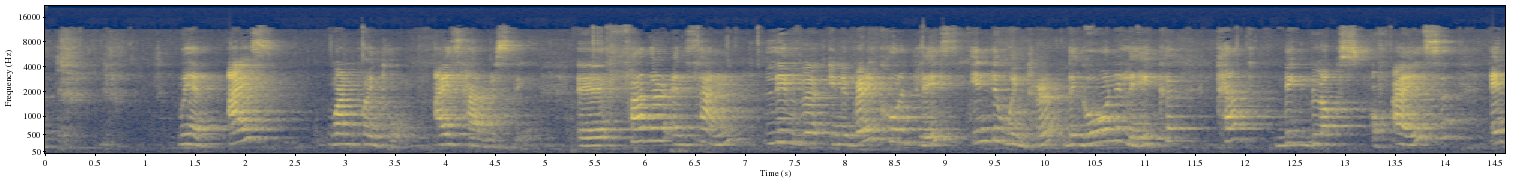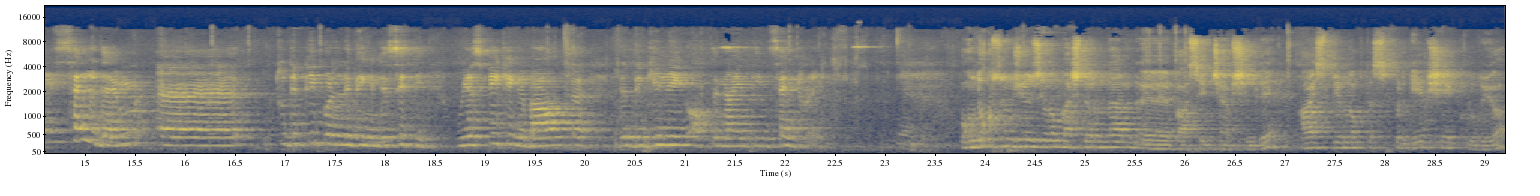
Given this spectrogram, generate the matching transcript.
we have ice 1.0, ice harvesting. Uh, father and son live in a very cold place. In the winter, they go on a lake, cut big blocks of ice, and sell them uh, to the people living in the city. We are speaking about uh, the beginning of the 19th century. 19. yüzyılın başlarından e, bahsedeceğim şimdi. ICE 1.0 diye bir şey kuruluyor.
